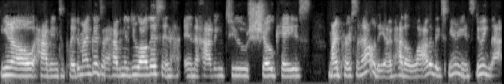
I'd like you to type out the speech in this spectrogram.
you know, having to play to my goods, having to do all this and and having to showcase my personality. I've had a lot of experience doing that.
